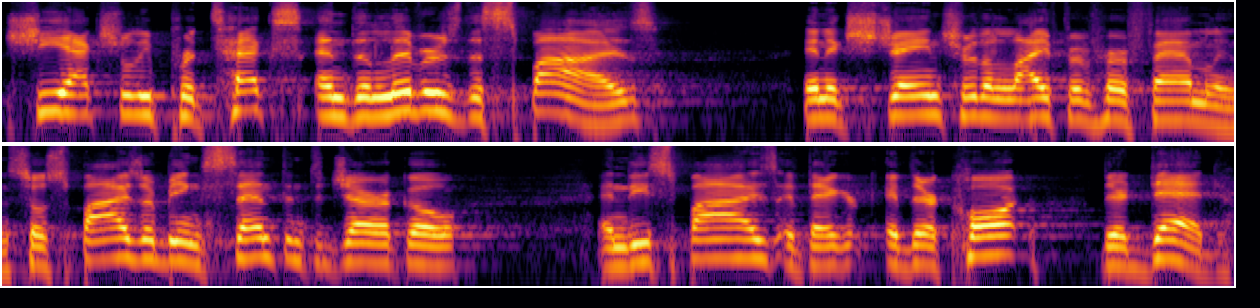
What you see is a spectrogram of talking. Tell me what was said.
she actually protects and delivers the spies in exchange for the life of her family. And so spies are being sent into Jericho, and these spies, if they're, if they're caught, they're dead.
